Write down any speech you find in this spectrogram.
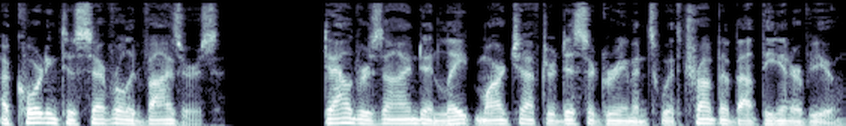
according to several advisers. Dowd resigned in late March after disagreements with Trump about the interview,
